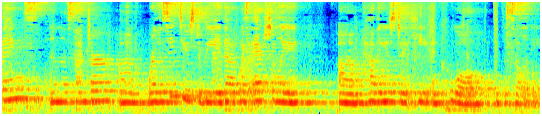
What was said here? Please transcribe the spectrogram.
things in the center um, where the seats used to be. That was actually um, how they used to heat and cool the facility.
